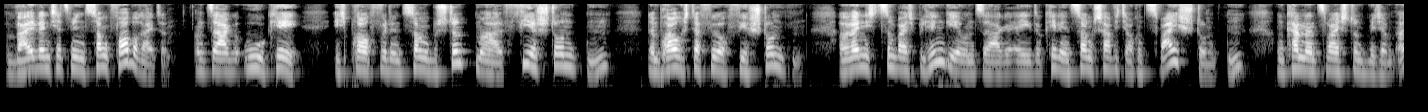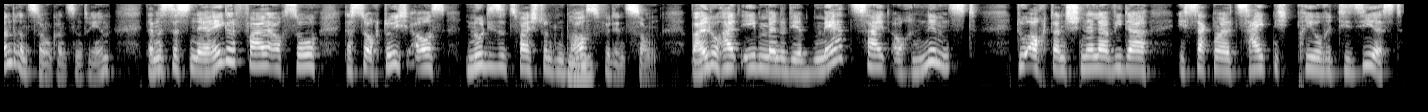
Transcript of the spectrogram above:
Weil wenn ich jetzt mir einen Song vorbereite und sage, uh, okay, ich brauche für den Song bestimmt mal vier Stunden, dann brauche ich dafür auch vier Stunden. Aber wenn ich zum Beispiel hingehe und sage, ey, okay, den Song schaffe ich auch in zwei Stunden und kann dann zwei Stunden mich auf einen anderen Song konzentrieren, dann ist das in der Regelfall auch so, dass du auch durchaus nur diese zwei Stunden brauchst mhm. für den Song. Weil du halt eben, wenn du dir mehr Zeit auch nimmst, du auch dann schneller wieder, ich sag mal, Zeit nicht priorisierst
